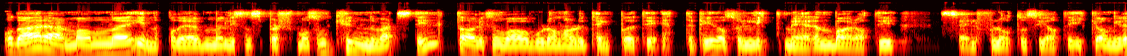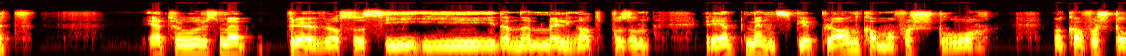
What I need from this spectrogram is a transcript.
Og der er man inne på det med liksom spørsmål som kunne vært stilt. Da, liksom, hva, hvordan har du tenkt på dette i ettertid? Altså litt mer enn bare at de selv får lov til å si at de ikke angret. Jeg tror, som jeg prøver også å si i, i denne meldinga, at på sånn rent menneskelig plan kan man forstå man kan forstå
